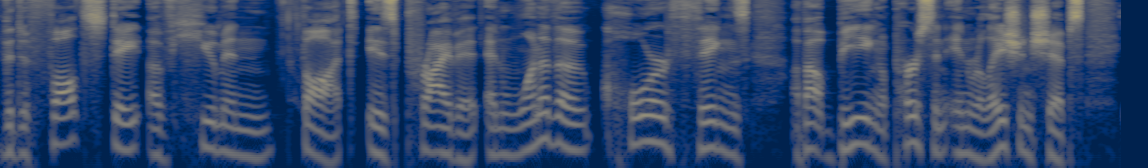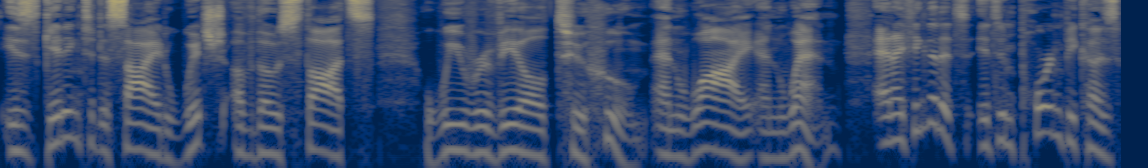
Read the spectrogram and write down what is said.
the default state of human thought is private, and one of the core things about being a person in relationships is getting to decide which of those thoughts we reveal to whom and why and when. And I think that it's it's important because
